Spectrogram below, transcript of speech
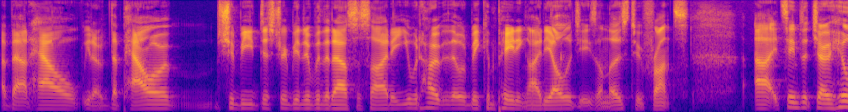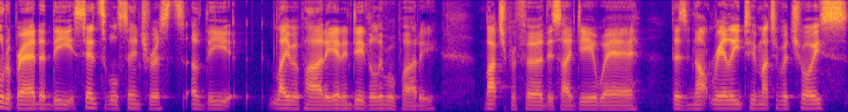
about how you know the power should be distributed within our society. You would hope that there would be competing ideologies on those two fronts. Uh, it seems that Joe Hildebrand and the sensible centrists of the Labor Party and indeed the Liberal Party much prefer this idea where there's not really too much of a choice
